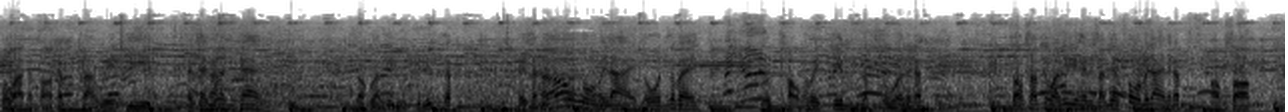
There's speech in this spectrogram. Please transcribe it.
มาว่ากันต่อครับกลางเวทีแสนชัยเบิ้ลแข้งดอกหลังนี่หยุดไปนิดครับไอ้สันเนี่ยโต้ไม่ได้โดนเข้าไปโดนเข่าเข้าไปจิ้มลำตัวนะครับสองสามจังหวะนี้เฮนสันยังโต้ไม่ได้นะครับ ออกศอกโ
